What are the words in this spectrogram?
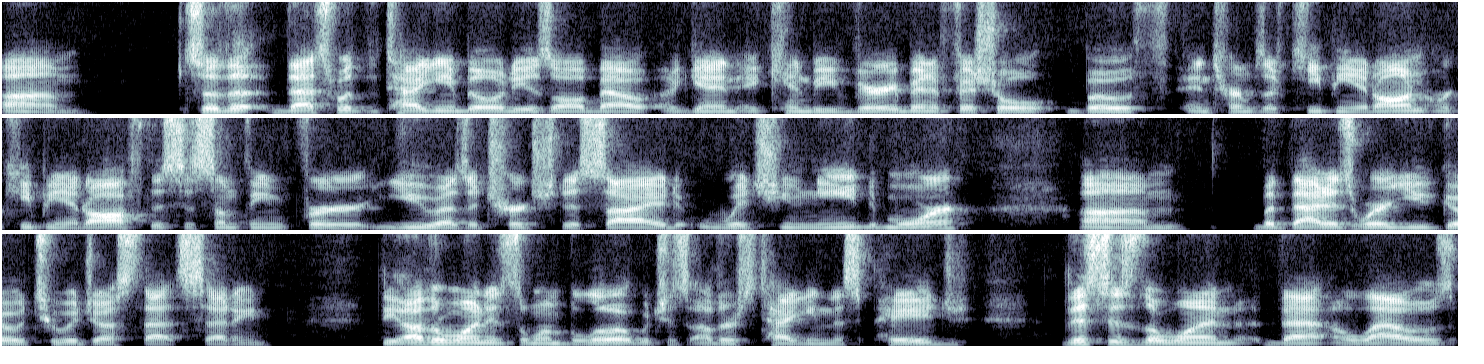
Um, so the, that's what the tagging ability is all about. Again, it can be very beneficial both in terms of keeping it on or keeping it off. This is something for you as a church to decide which you need more. Um, but that is where you go to adjust that setting. The other one is the one below it, which is others tagging this page. This is the one that allows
